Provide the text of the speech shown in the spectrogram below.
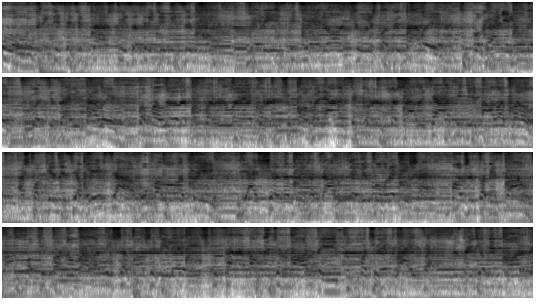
У тридесятім царстві за три земель. Двері із петель, он чуєш, позлітали. Погані люди, в гості завітали. Попалили, посварили, коротше погулялися, розважалися, підіймали пил Аж поки не з'явився Гупало Василь Я ще не вигадав, де він був раніше. Може собі спав, поки панувала тиша. Може біля річки царапав натюрморти. І Тут почує клаються незнайомі морди.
